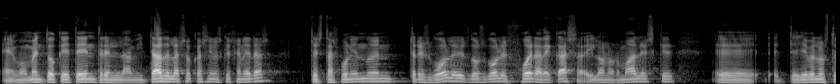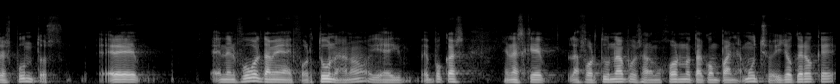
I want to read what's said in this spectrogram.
En el momento que te entre en la mitad de las ocasiones que generas, te estás poniendo en tres goles, dos goles fuera de casa. Y lo normal es que eh, te lleves los tres puntos. Eh, en el fútbol también hay fortuna, ¿no? Y hay épocas en las que la fortuna, pues a lo mejor no te acompaña mucho. Y yo creo que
